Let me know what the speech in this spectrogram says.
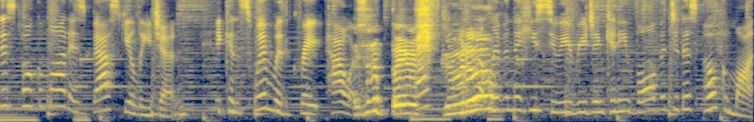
This Pokemon is Basculegion. It can swim with great power. Is it a Basculin that Barraskewda? live in the Hisui region can evolve into this Pokemon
